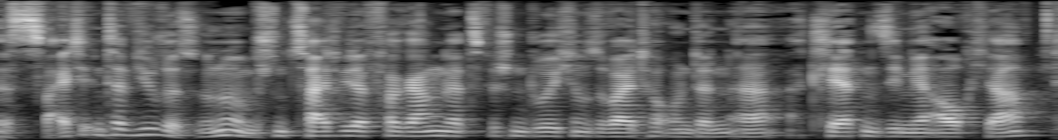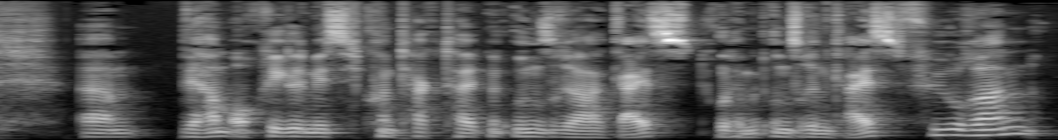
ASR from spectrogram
das zweite Interview, das ist nur ein bisschen Zeit wieder vergangen dazwischendurch und so weiter. Und dann äh, erklärten sie mir auch, ja, ähm, wir haben auch regelmäßig Kontakt halt mit unserer Geist oder mit unseren Geistführern.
